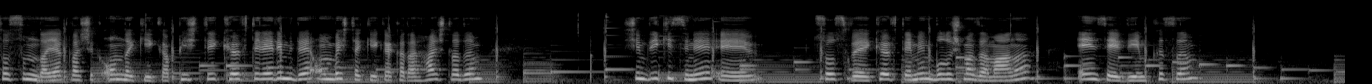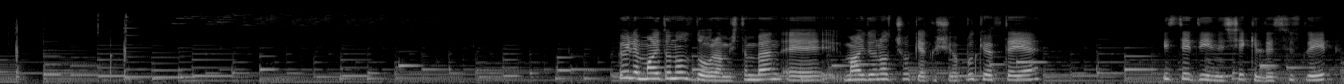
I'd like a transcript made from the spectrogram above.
Sosum da yaklaşık 10 dakika pişti. Köftelerimi de 15 dakika kadar haşladım. Şimdi ikisini e, sos ve köftemin buluşma zamanı. En sevdiğim kısım. Böyle maydanoz doğramıştım ben. E, maydanoz çok yakışıyor bu köfteye. İstediğiniz şekilde süsleyip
